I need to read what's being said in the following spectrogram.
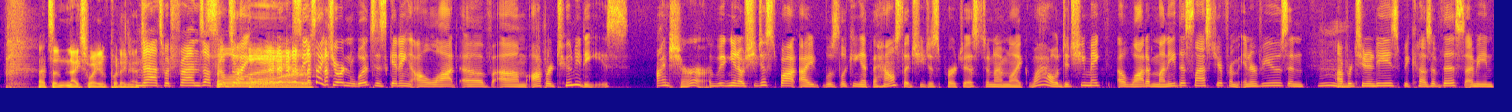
That's a nice way of putting it. That's what friends are Seems for. like, it seems like Jordyn Woods is getting a lot of um, opportunities. I'm sure. You know, she just bought. I was looking at the house that she just purchased, and I'm like, wow, did she make a lot of money this last year from interviews and Hmm. opportunities because of this? I mean,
